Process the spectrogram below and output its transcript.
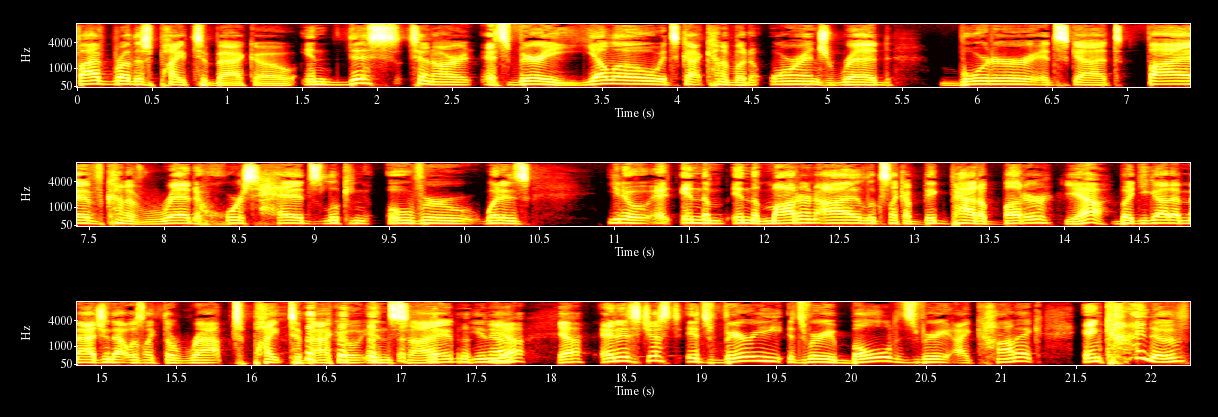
Five Brothers pipe tobacco. In this tin art, it's very yellow. It's got kind of an orange red border. It's got five kind of red horse heads looking over what is, you know, in the in the modern eye looks like a big pat of butter Yeah. but you got to imagine that was like the wrapped pipe tobacco inside, you know? Yeah. Yeah. And it's just, it's very, it's very bold. It's very iconic and kind of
